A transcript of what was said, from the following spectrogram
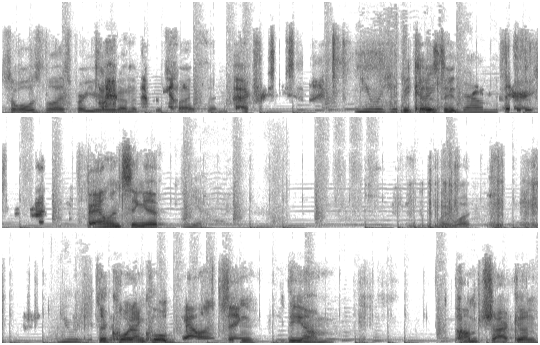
So, what was the last part you heard on the PS5 thing? Back for season nine. You were just Because breaking down. They're balancing it. Yeah. Wait, what? You were just. They're quote unquote balancing the um pump shotgun.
